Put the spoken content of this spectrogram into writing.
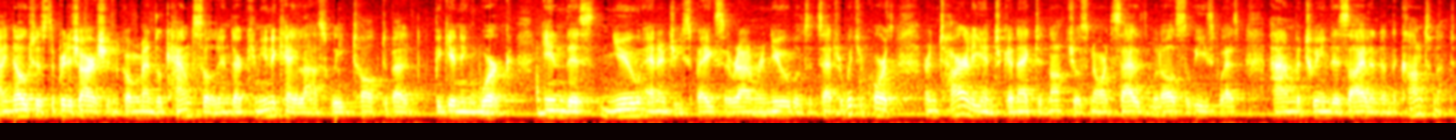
I noticed the British Irish Intergovernmental Council in their communique last week talked about beginning work in this new energy space around renewables, etc., which of course are entirely interconnected, not just north-south, but also east-west and between this island and the continent.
